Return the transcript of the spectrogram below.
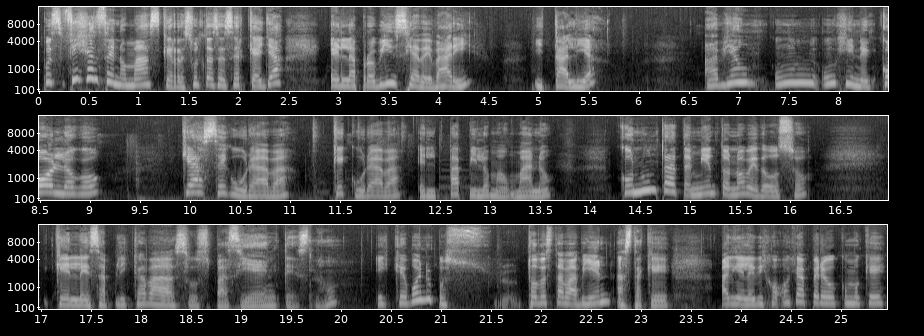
Pues fíjense nomás que resulta ser que allá en la provincia de Bari, Italia, había un, un- ginecólogo que aseguraba que curaba el papiloma humano con un tratamiento novedoso que les aplicaba a sus pacientes, ¿no? Y que bueno, pues todo estaba bien hasta que alguien le dijo, oiga, pero como que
